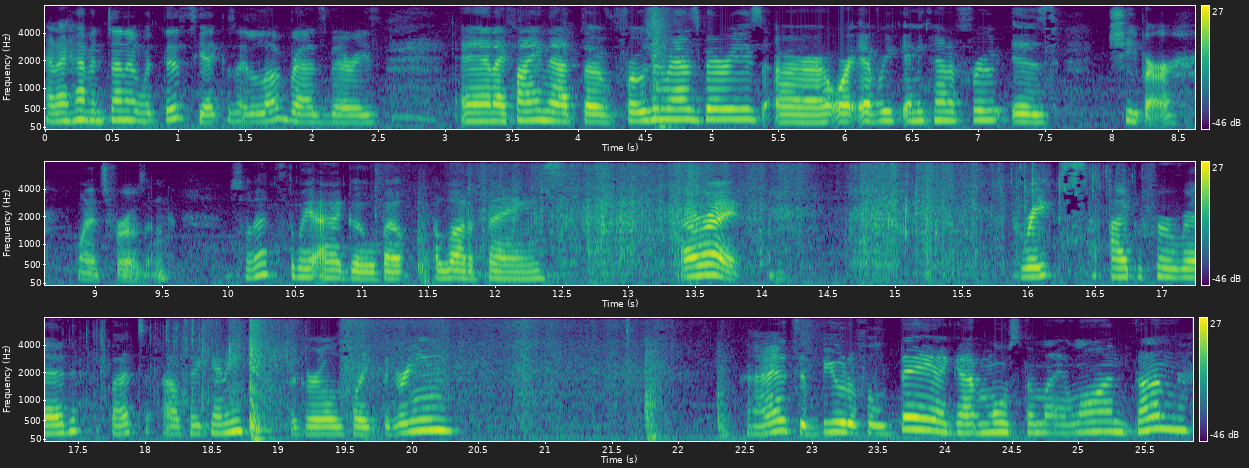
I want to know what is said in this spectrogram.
And I haven't done it with this yet because I love raspberries. And I find that the frozen raspberries are, or every any kind of fruit is cheaper when it's frozen. So that's the way I go about a lot of things. All right. Grapes, I prefer red, but I'll take any. The girls like the green. All right, it's a beautiful day. I got most of my lawn done.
